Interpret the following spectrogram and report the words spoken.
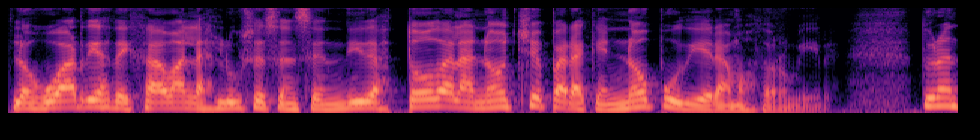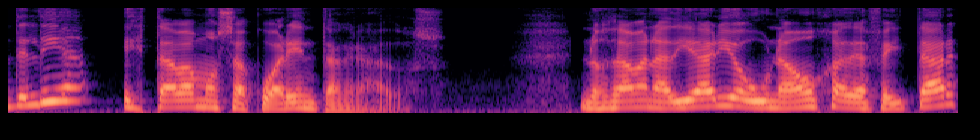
Los guardias dejaban las luces encendidas toda la noche para que no pudiéramos dormir. Durante el día estábamos a 40 grados. Nos daban a diario una hoja de afeitar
